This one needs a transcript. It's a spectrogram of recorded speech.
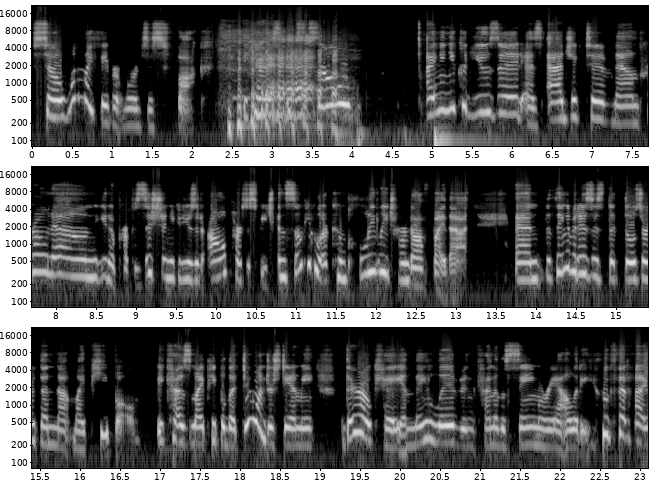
So one of my favorite words is fuck because it's so I mean, you could use it as adjective, noun, pronoun, you know, preposition. You could use it in all parts of speech. And some people are completely turned off by that. And the thing of it is, is that those are then not my people because my people that do understand me, they're okay and they live in kind of the same reality that I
